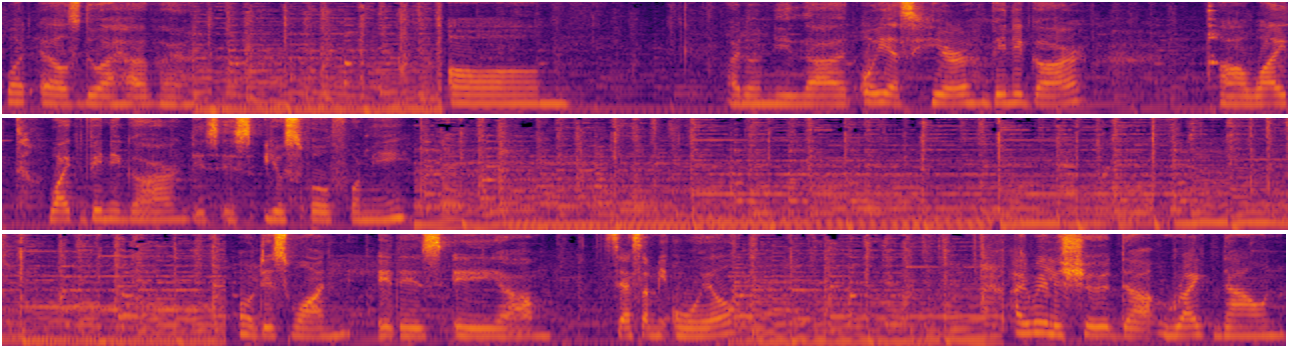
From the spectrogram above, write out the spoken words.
What else do I have here? Um, I don't need that. Oh yes, here vinegar, uh, white white vinegar. This is useful for me. Oh, this one, it is a um, sesame oil. I really should uh, write down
